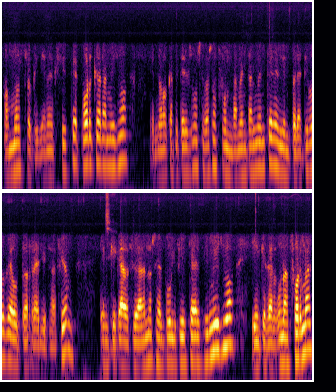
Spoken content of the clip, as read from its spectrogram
a un monstruo que ya no existe, porque ahora mismo el nuevo capitalismo se basa fundamentalmente en el imperativo de autorrealización, en que cada ciudadano sea el publicista de sí mismo y en que de alguna forma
